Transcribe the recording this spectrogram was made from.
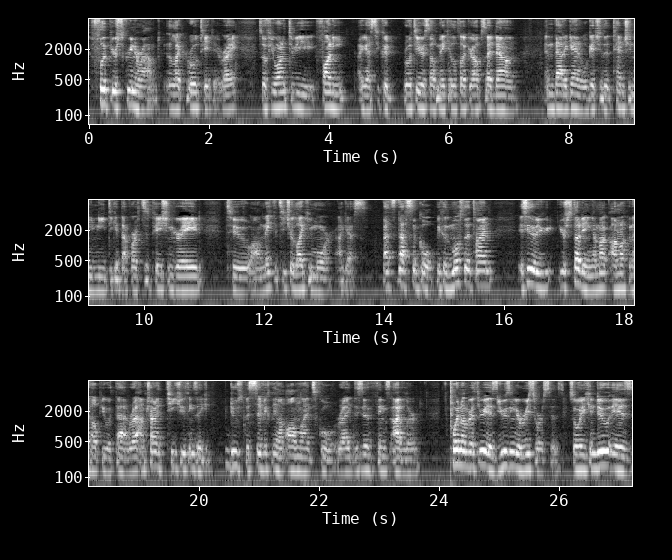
flip your screen around, like rotate it, right? So if you want it to be funny, I guess you could rotate yourself, make it look like you're upside down, and that again will get you the attention you need to get that participation grade to um, make the teacher like you more. I guess that's that's the goal because most of the time it's either you're studying. I'm not I'm not going to help you with that, right? I'm trying to teach you things that you can do specifically on online school, right? These are the things I've learned. Point number three is using your resources. So what you can do is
